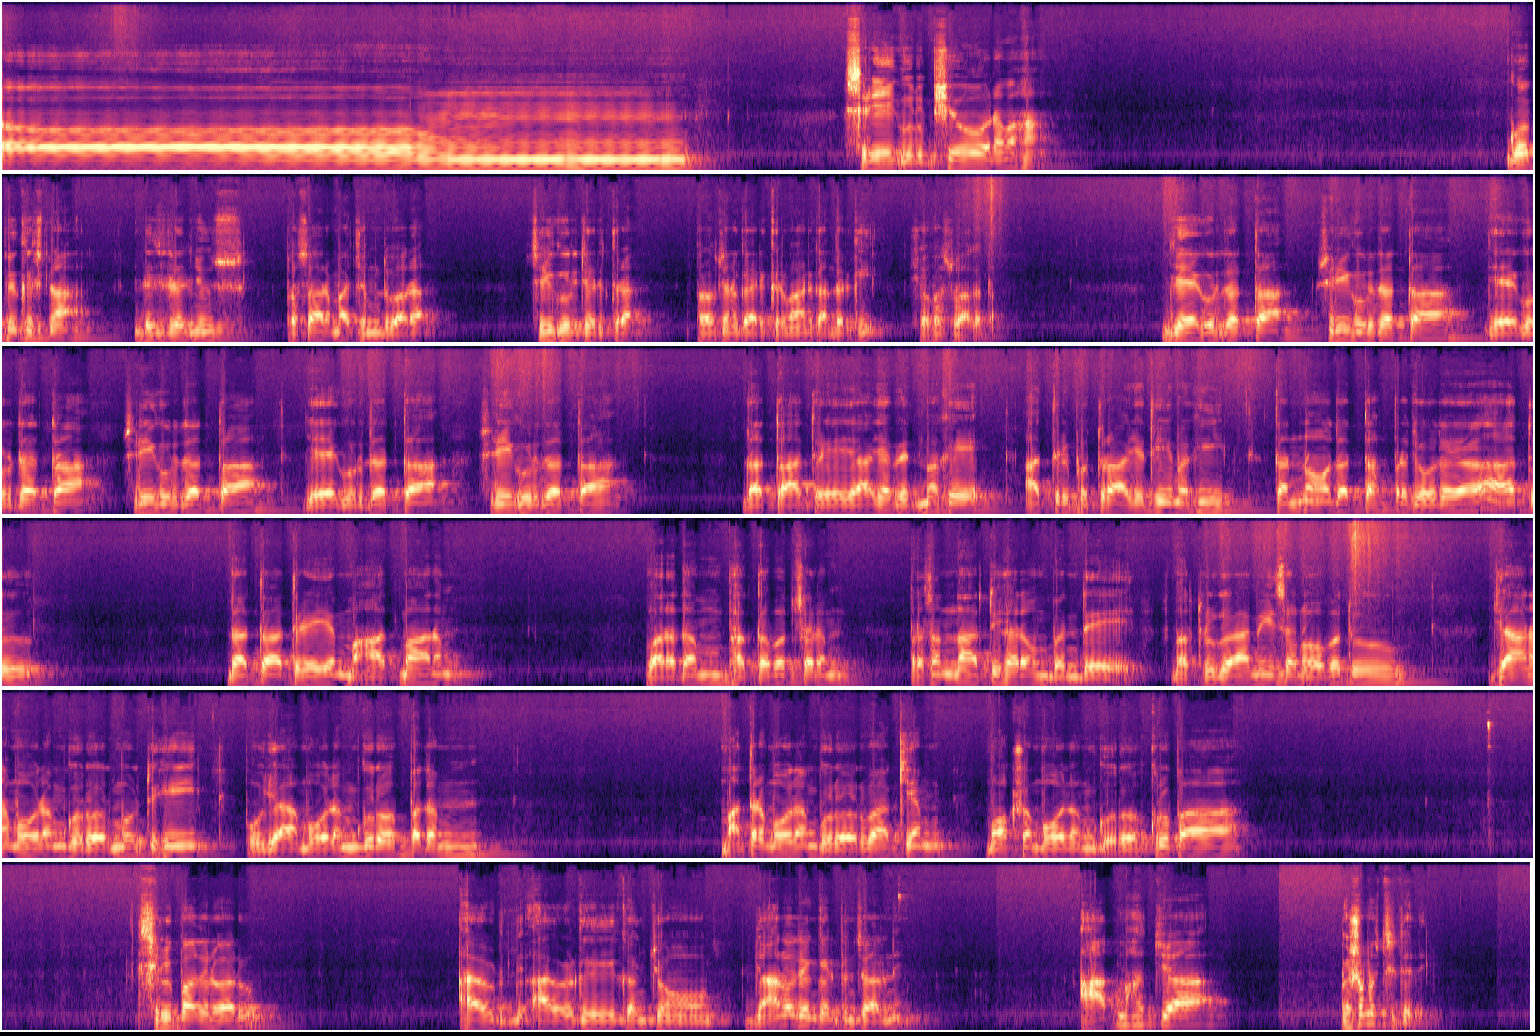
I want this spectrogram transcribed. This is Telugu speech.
శ్రీ గురుభ్యో నమ. గోపీకృష్ణ డిజిటల్ న్యూస్ ప్రసార మాధ్యమం ద్వారా శ్రీ గురు చరిత్ర ప్రవచన కార్యక్రమానికి అందరికీ శుభస్వాగతం. జయ గురుదత్త శ్రీ గురుదత్త జయ గురుదత్త శ్రీ గురుదత్త జయ గురుదత్త శ్రీ గురుదత్త. దత్తాత్రేయాయ విద్మహే అత్రిపుత్రాయ ధీమహి తన్నో దత్త ప్రచోదయాత్ దత్తాత్రేయం మహాత్మానం వరదం భక్తవత్సలం ప్రసన్నార్తిహరం వందే స్మతృగామి సనోవతు ధ్యానమూలం గురోర్మూర్తి పూజామూలం గురోపదం మంత్రమూలం గురోర్వాక్యం మోక్షమూలం గురో శ్రీపాదుల వారు ఆవిడ ఆవిడకి కొంచెం జ్ఞానోదయం కల్పించాలని ఆత్మహత్య విషమస్థితి అది.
